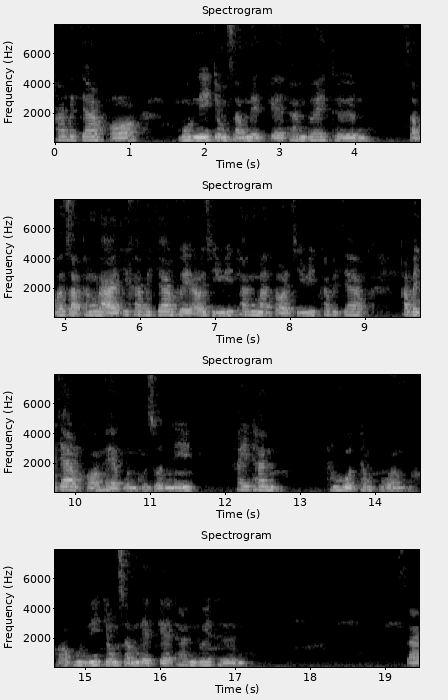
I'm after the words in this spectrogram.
ข้าพเจ้าขอบุญนี้จงสำเร็จแก่ท่านด้วยเทิน สรรพสัตว์ทั้งหลายที่ข้าพเจ้าเคยเอาชีวิตท่านมาต่อชีวิตข้าพเจ้า ข้าพเจ้าขอแผ่บุญกุศลนี้ ให้ท่านทั้งหมดทั้งปวง ขอบุญนี้จงสำเร็จแก่ท่านด้วยเทินสา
